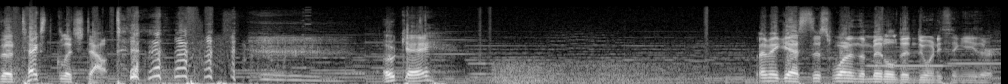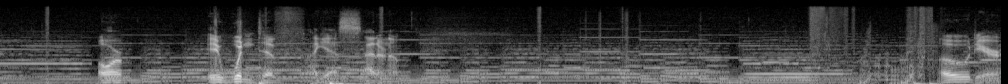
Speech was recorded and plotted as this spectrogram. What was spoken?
the text glitched out. okay. Let me guess, this one in the middle didn't do anything either. Or it wouldn't have, I guess. I don't know. Oh dear.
